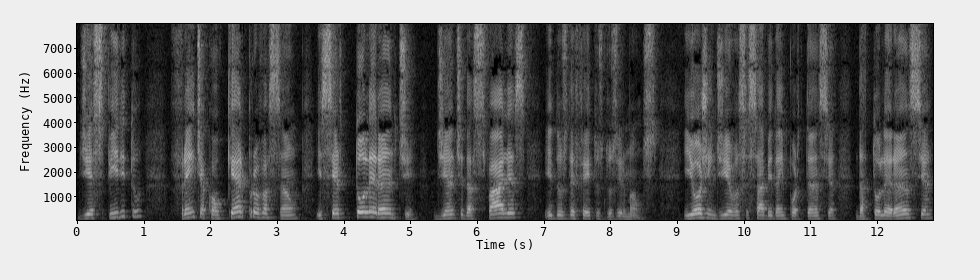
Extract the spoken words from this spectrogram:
de espírito frente a qualquer provação e ser tolerante diante das falhas e dos defeitos dos irmãos. E hoje em dia você sabe da importância da tolerância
